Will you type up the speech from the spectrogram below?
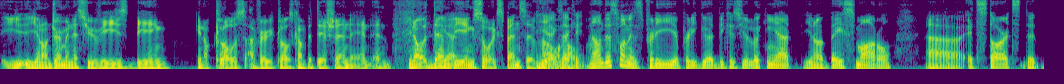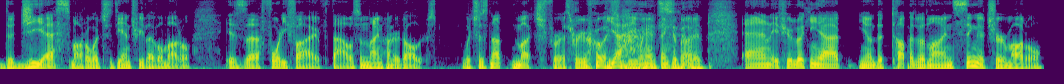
you, you know German SUVs being you know close a very close competition and and you know them yeah. being so expensive how, yeah exactly how? now this one is pretty uh, pretty good because you're looking at you know a base model uh, it starts the the gs model which is the entry level model is uh, $45900 which is not much for a three-row Yeah, SUV when you think about it. And if you're looking at, you know, the top of the line signature model,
